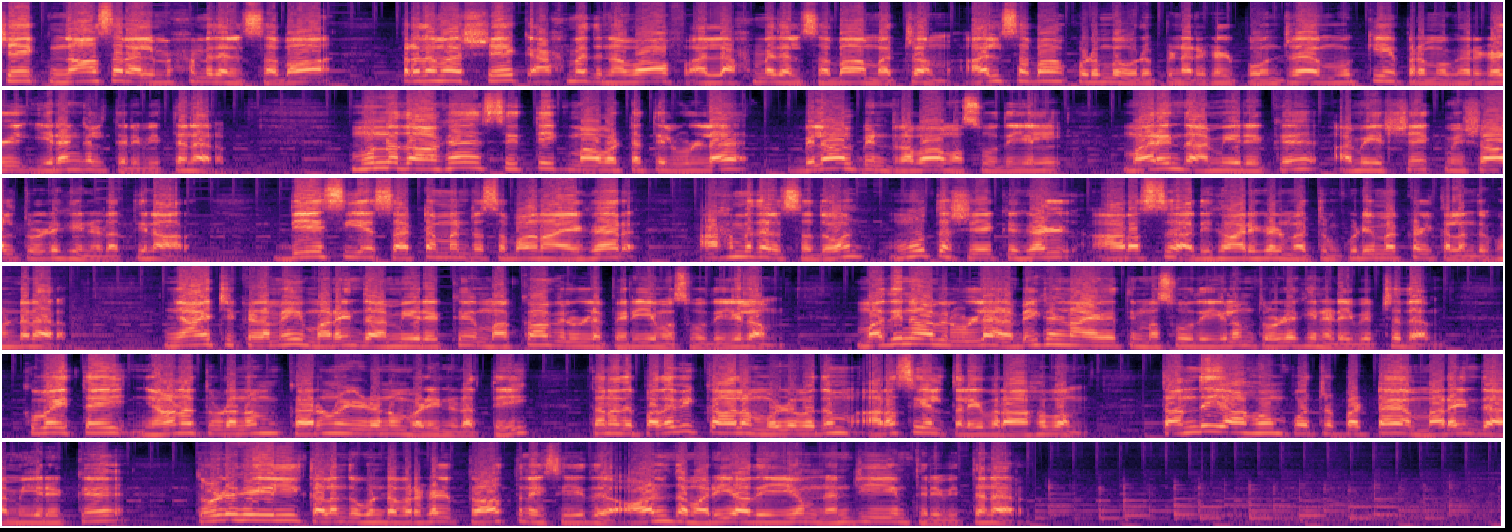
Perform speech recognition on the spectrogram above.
ஷேக் Nasser Al Mohammed Al Sabah பிரதமர் Sheikh Ahmad Nawaf Al Ahmad Al Sabah மற்றும் அல் சபா குடும்ப உறுப்பினர்கள் போன்ற முக்கிய பிரமுகர்கள் இரங்கல் தெரிவித்தனர். முன்னதாக சித்திக் மாவட்டத்தில் உள்ள பிலால் பின் ரவா மசூதியில் மறைந்த அமீருக்கு அமீர் ஷேக் மிஷால் தொழுகை நடத்தினார். தேசிய சட்டமன்ற சபாநாயகர் அகமது அல் சதோன் மூத்த ஷேக்குகள் அரசு அதிகாரிகள் மற்றும் குடிமக்கள் கலந்து கொண்டனர். ஞாயிற்றுக்கிழமை மறைந்த அமீருக்கு மக்காவில் உள்ள பெரிய மசூதியிலும் மதினாவில் உள்ள நபிகள் நாயகத்தின் மசூதியிலும் தொழுகை நடைபெற்றது. குவைத்தை ஞானத்துடனும் கருணையுடனும் வழிநடத்தி தனது பதவிக்காலம் முழுவதும் அரசியல் தலைவராகவும் தந்தையாகவும் போற்றப்பட்ட மறைந்த அமீருக்கு தொழுகையில் கலந்து கொண்டவர்கள் பிரார்த்தனை செய்து ஆழ்ந்த மரியாதையையும் நன்றியையும் தெரிவித்தனர்.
